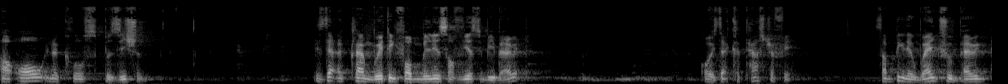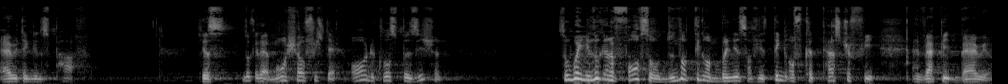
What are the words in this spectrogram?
are all in a closed position? Is that a clam waiting for millions of years to be buried? Or is that catastrophe? Something that went through burying everything in its path. Just look at that, more shellfish there, all in a close position. So when you look at a fossil, do not think of millions of years, think of catastrophe and rapid burial.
